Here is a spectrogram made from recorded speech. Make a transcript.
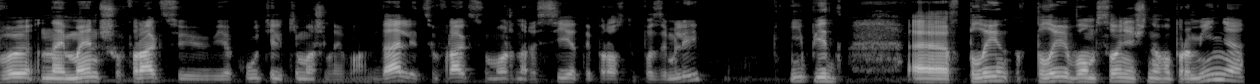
в найменшу фракцію, яку тільки можливо. Далі цю фракцію можна розсіяти просто по землі, і під е, вплив, впливом сонячного проміння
